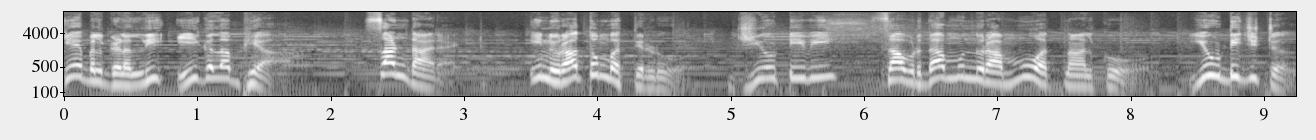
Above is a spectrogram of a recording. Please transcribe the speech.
ಕೇಬಲ್ಗಳಲ್ಲಿ ಈಗ ಲಭ್ಯ. ಸನ್ ಡೈರೆಕ್ಟ್ ಇನ್ನೂರ ತೊಂಬತ್ತೆರಡು, ಜಿಯೋ ಟಿವಿ ಸಾವಿರದ ಮುನ್ನೂರ ಮೂವತ್ನಾಲ್ಕು, ಯು ಡಿಜಿಟಲ್.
